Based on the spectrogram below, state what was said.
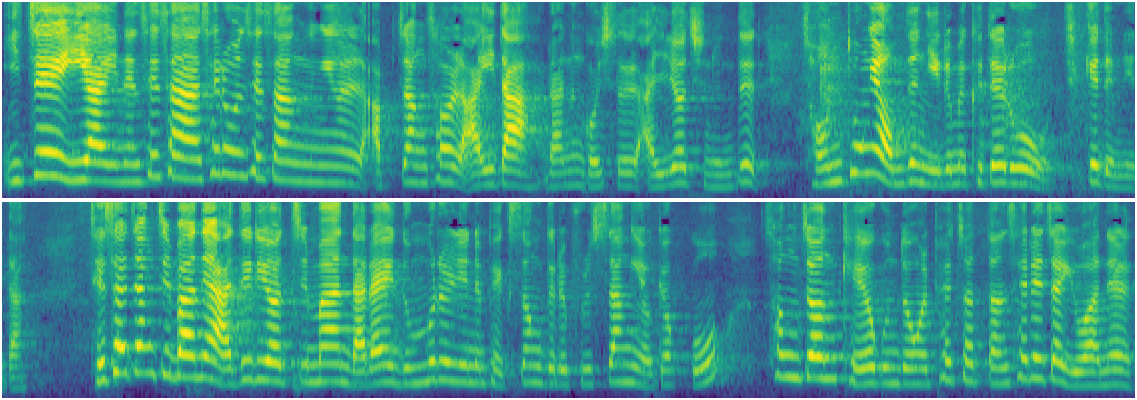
이제 이 아이는 세상, 새로운 세상을 앞장설 아이다 라는 것을 알려주는 듯 전통에 없는 이름을 그대로 짓게 됩니다. 제사장 집안의 아들이었지만 나라의 눈물 흘리는 백성들을 불쌍히 여겼고 성전 개혁 운동을 펼쳤던 세례자 요한을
